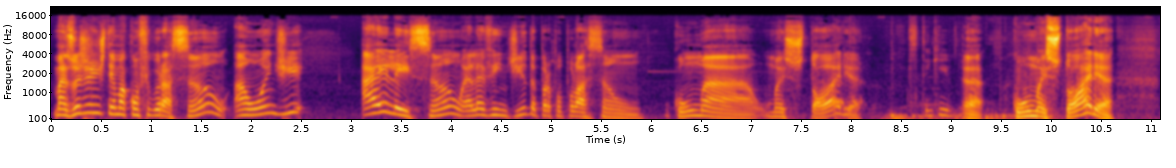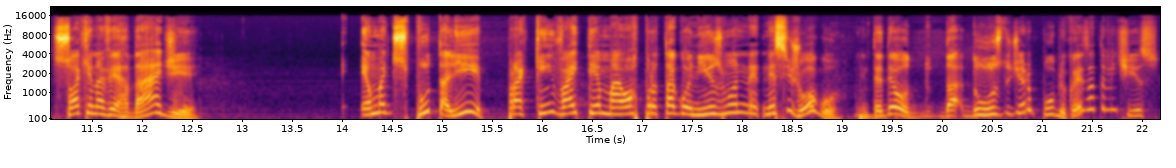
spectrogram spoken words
Mas hoje a gente tem uma configuração aonde a eleição ela é vendida para a população com uma, uma história. Você tem que. É, com uma história, só que na verdade é uma disputa ali para quem vai ter maior protagonismo ne- nesse jogo, entendeu? Do, da- do uso do dinheiro público, é exatamente isso.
